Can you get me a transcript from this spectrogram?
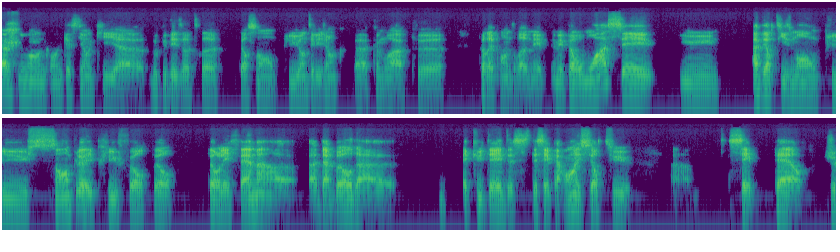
absolument une grande question qui beaucoup des autres personnes plus intelligentes euh, que moi peut, répondre. Mais, mais pour moi, c'est un avertissement plus simple et plus fort pour, pour les femmes d'abord d'écouter de, de, ses parents et surtout euh, ses pères. Je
